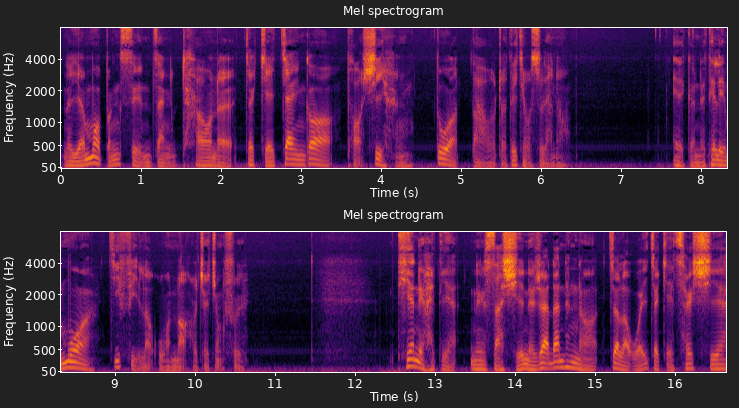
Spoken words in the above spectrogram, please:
Nơi giờ mua bằng sườn rằng thao nè cho kế tranh có phỏ sĩ hàng tua tàu cho tới chỗ sửa nó. Ê, còn nơi thế lấy mua chỉ phí là ủa nọ cho chúng phu thiên này hai tiền nơi xa xí nơi ra đan thằng nọ, cho là quấy cho kế sách xia.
